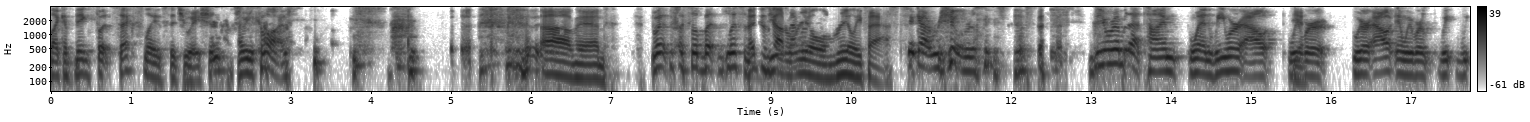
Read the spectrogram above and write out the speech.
like a bigfoot sex slave situation i mean come on oh man but so, but listen, that just got remember? real, really fast. It got real, really. do you remember that time when we were out? We yes. were we were out and we were we we,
